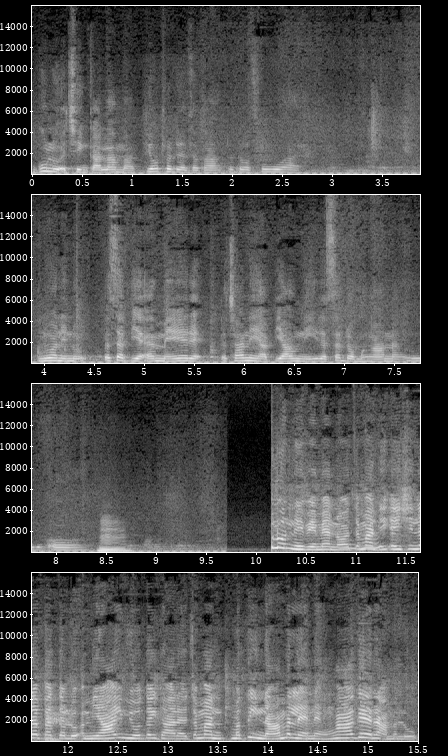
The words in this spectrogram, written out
အခုလိုအချိန်ကာလမှာပြောထွက်တဲ့စကားတော်တော်ဆိုးသွားတယ်။နင်ကနင်တို့ပတ်ဆက်ပြန်အမဲတဲ့တခြားနေရာပြောင်းနေတဲ့ဆက်တော်မငားနိုင်ဘူးတဲ့။အော်ဟွန်းလို့နေပေမဲ့နော်ကျမဒီအိမ်ရှင်နဲ့ပတ်သက်လို့အများကြီးမျိုးသိပ်ထားတယ်ကျမမသိနားမလဲနဲ့ငားခဲ့တာမလို့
